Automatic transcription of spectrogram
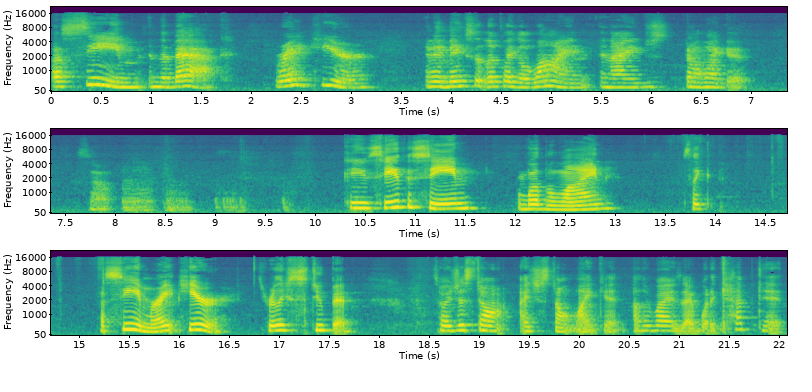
a seam in the back right here, and it makes it look like a line, and I just don't like it. So, can you see the seam above the line? A seam right here. It's really stupid. So I just don't, I just don't like it. Otherwise, I would have kept it.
